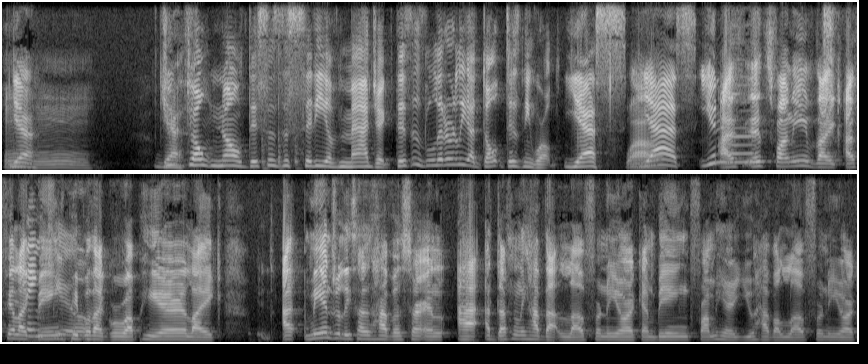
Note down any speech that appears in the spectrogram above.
yeah. Mm-hmm. You Yes. don't know. This is the city of magic. This is literally adult Disney World. Yes. Wow. Yes. You know. I, it's funny. Like I feel like Thank being you. people that grew up here, like I, me and Julissa have a certain. I, I definitely have that love for New York, and being from here, you have a love for New York.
